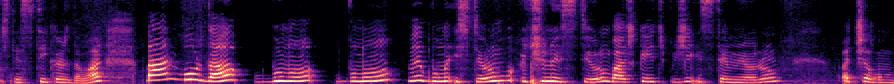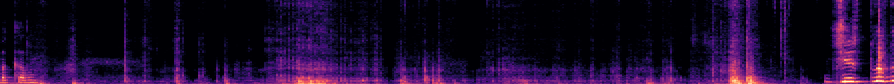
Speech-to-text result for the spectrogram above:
İşte sticker da var. Ben burada bunu, bunu ve bunu istiyorum. Bu üçünü istiyorum. Başka hiçbir şey istemiyorum. Açalım bakalım. Cırtladı.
